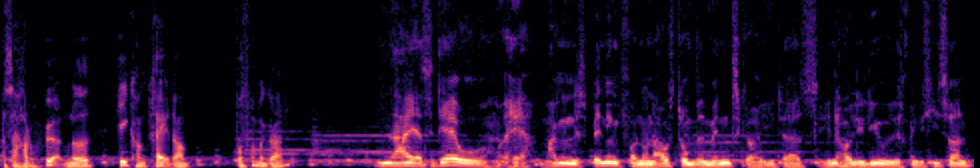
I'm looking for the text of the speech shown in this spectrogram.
Altså har du hørt noget helt konkret om, hvorfor man gør det? Nej, altså det er jo ja, manglende spænding for nogle afstumpede mennesker i deres indhold i livet, hvis man kan sige sådan.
